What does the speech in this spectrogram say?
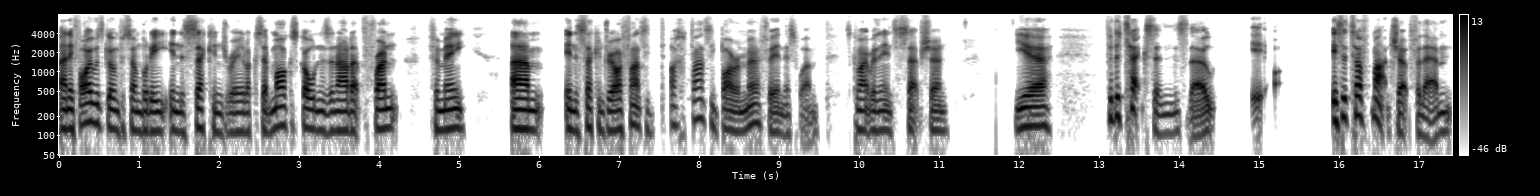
and if I was going for somebody in the secondary, like I said, Markus Golden is an ad up front for me. Um, in the secondary, I fancy I fancy Byron Murphy in this one to come out with an interception. Yeah, for the Texans, though, it, it's a tough matchup for them.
